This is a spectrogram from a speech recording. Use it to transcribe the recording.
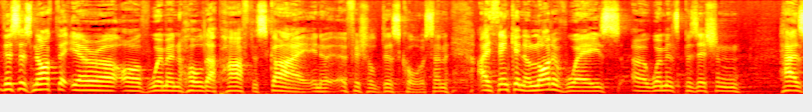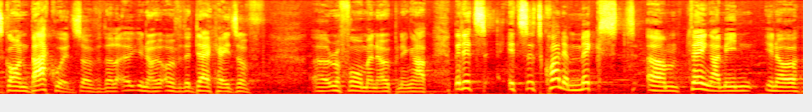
this is not the era of women hold up half the sky in official discourse, and I think in a lot of ways, uh, women's position has gone backwards over the you know over the decades of uh, reform and opening up. But it's it's it's quite a mixed um, thing. I mean, you know,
